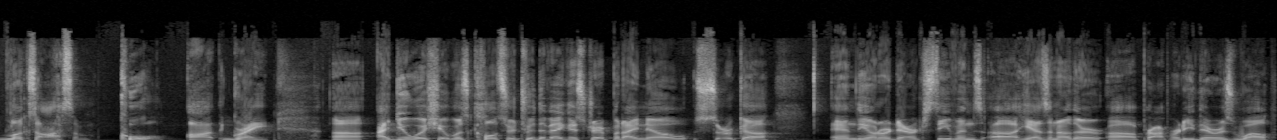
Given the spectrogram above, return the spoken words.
looks awesome. Cool. Uh, great. Uh, I do wish it was closer to the Vegas Strip, but I know Circa and the owner Derek Stevens, uh, he has another uh, property there as well.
